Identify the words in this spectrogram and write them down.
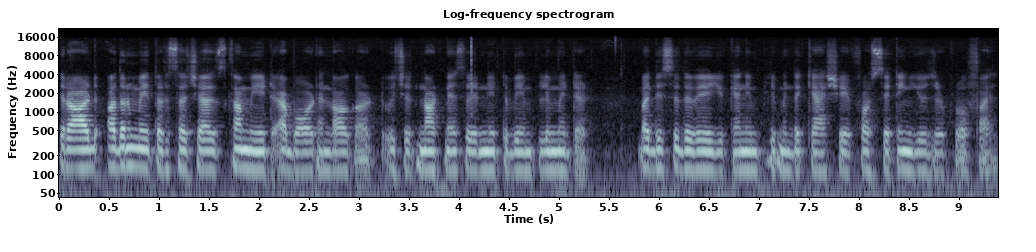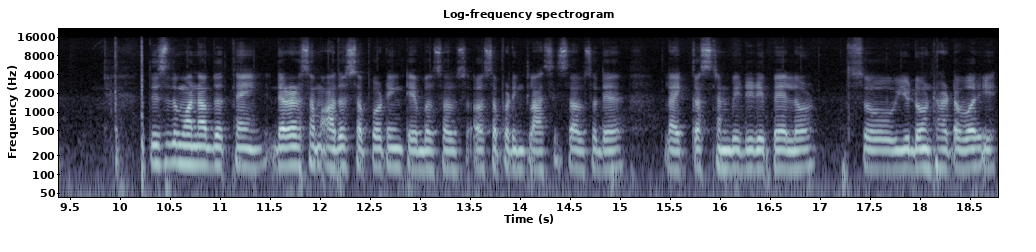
There are other methods such as commit abort and logout which is not necessarily need to be implemented. But this is the way you can implement the cache for setting user profile this is the one of the thing. There are some other supporting tables also uh, supporting classes also there like custom bdd payload. So you don't have to worry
